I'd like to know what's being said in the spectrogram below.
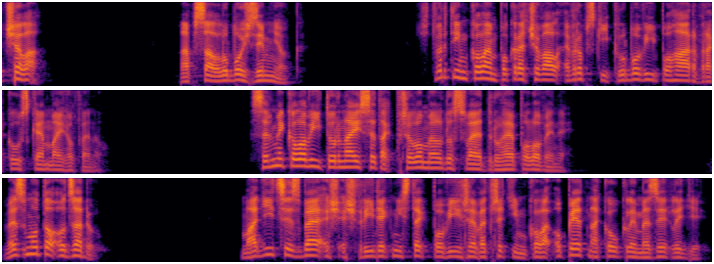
čela. Napsal Luboš Zimňok. Čtvrtým kolem pokračoval Evropský klubový pohár v rakouském Majhofenu. Sedmikolový turnaj se tak přelomil do své druhé poloviny. Vezmu to odzadu. Mladíci z BŠ Friedek místek po výhře ve třetím kole opět nakoukli mezi lidi.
